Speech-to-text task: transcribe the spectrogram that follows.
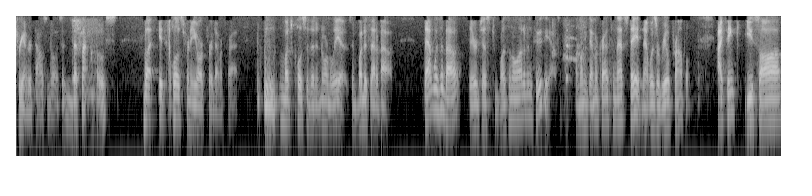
three hundred thousand votes. That's not close, but it's close for New York for a Democrat, much closer than it normally is. And what is that about? That was about there just wasn't a lot of enthusiasm among Democrats in that state, and that was a real problem. I think you saw,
